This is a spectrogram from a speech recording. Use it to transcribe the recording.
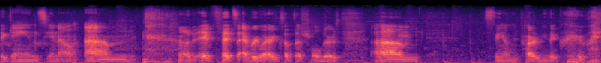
the gains, you know. Um, it fits everywhere except the shoulders. Um, it's the only part of me that grew, I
